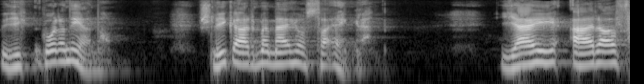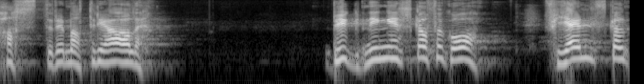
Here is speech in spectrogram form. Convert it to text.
Så går han igjennom. Slik er det med meg, også, sa engelen. Jeg er av fastere materiale. Bygninger skal forgå. fjell skal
